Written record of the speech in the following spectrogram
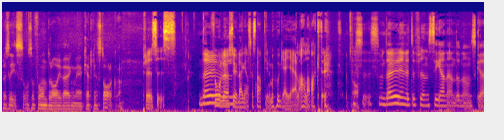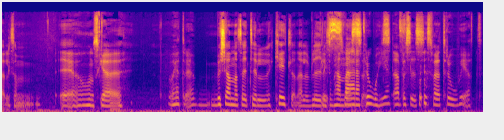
Precis, och så får hon dra iväg med Catelyn Stark va? Precis. Där är För hon löser ju det där ganska snabbt genom att hugga ihjäl alla vakter. Precis, men där är det en lite fin scen ändå när hon ska liksom eh, Hon ska Vad heter det? Bekänna sig till Caitlyn eller bli liksom hennes Svära trohet. Ja precis, svära trohet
